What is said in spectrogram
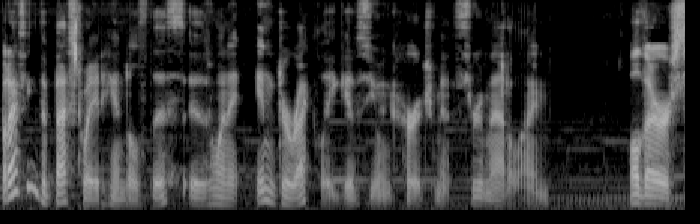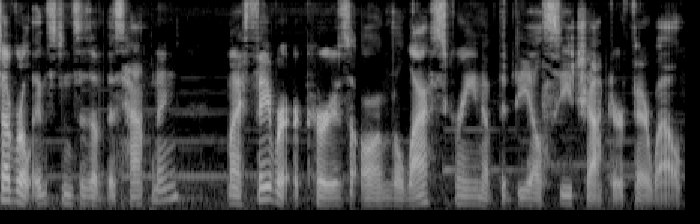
But I think the best way it handles this is when it indirectly gives you encouragement through Madeline. While there are several instances of this happening, my favorite occurs on the last screen of the DLC chapter Farewell.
